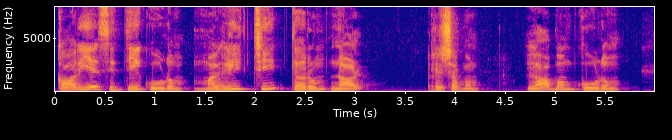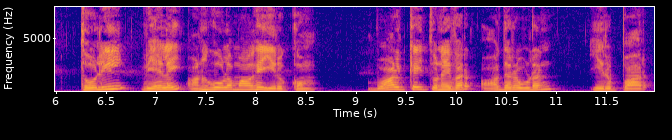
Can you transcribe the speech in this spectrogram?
காரிய சித்தி கூடும் மகிழ்ச்சி தரும் நாள். ரிஷபம் லாபம் கூடும். தொழில் வேலை அனுகூலமாக இருக்கும். வாழ்க்கை துணைவர் ஆதரவுடன் இருப்பார்.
